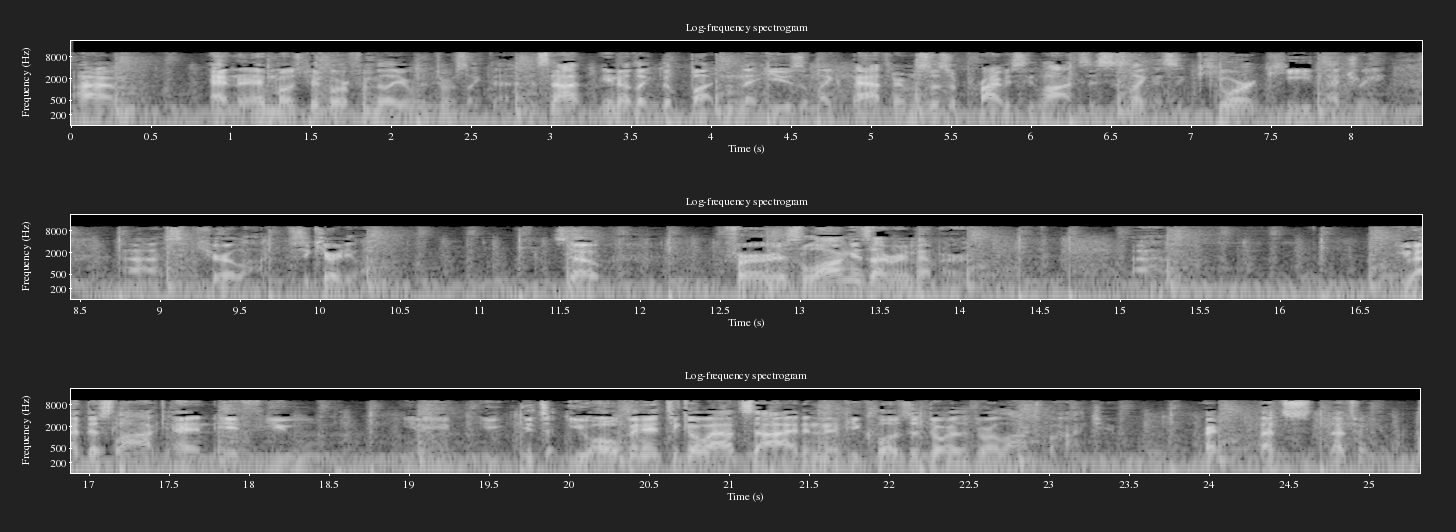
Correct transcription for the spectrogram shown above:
Um, and and most people are familiar with doors like that. It's not you know like the button that you use in like bathrooms. Those are privacy locks. This is like a secure keyed entry, uh, secure lock, security lock. So for as long as I remember, um, you had this lock, and if you you know you, you you open it to go outside, and if you close the door, the door locks behind you. Right? That's that's what you want.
